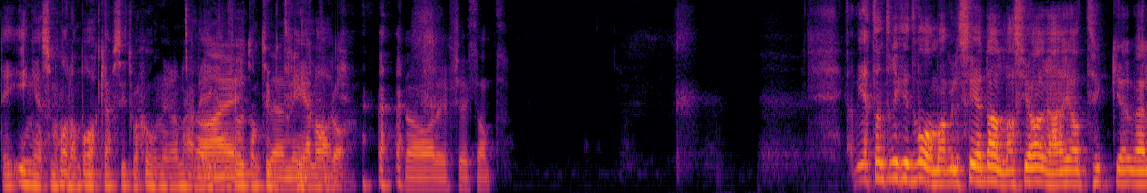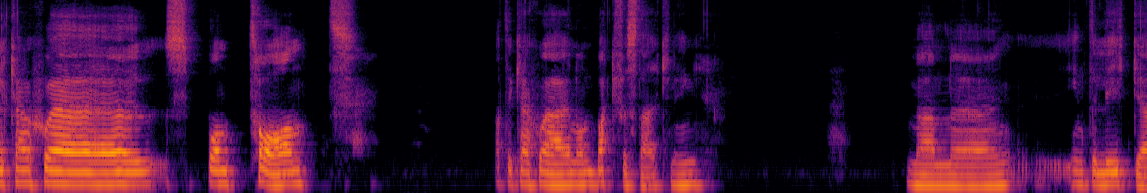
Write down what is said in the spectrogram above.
Det är ingen som har någon bra kappsituation i den här ligan förutom typ tre lag. bra. Ja, det är i och för sig sant. Jag vet inte riktigt vad man vill se Dallas göra. Jag tycker väl kanske eh, spontant att det kanske är någon backförstärkning. Men eh, inte lika...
